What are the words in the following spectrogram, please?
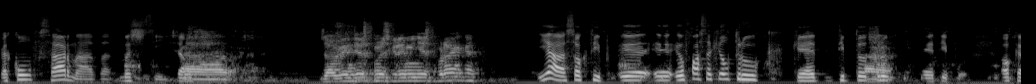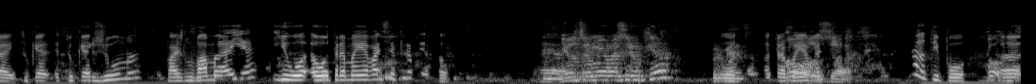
a confessar nada, mas sim, já. Ah, já vendeste umas graminhas de branca? Yeah, só que tipo, eh, eh, eu faço aquele truque que é tipo todo Ah. truque, é tipo, ok, tu, quer, tu queres uma, vais levar meia e o- a outra meia vai ser fermento. E outra meia vai ser o quê? A outra, a outra meia vai ser. Não, tipo, ah,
